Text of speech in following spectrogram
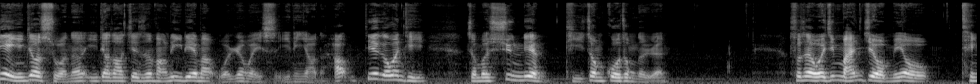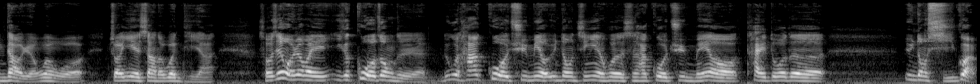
念研究所呢，一定要到健身房历练吗？我认为是一定要的。好，第二个问题，怎么训练体重过重的人？说真的，我已经蛮久没有听到人问我专业上的问题啊。首先，我认为一个过重的人，如果他过去没有运动经验，或者是他过去没有太多的运动习惯，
